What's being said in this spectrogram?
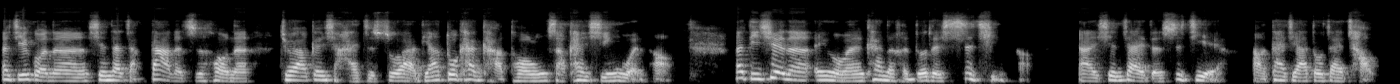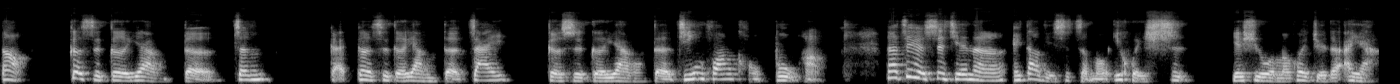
那结果呢，现在长大了之后呢，就要跟小孩子说啊，你要多看卡通，少看新闻哈。那的确呢，哎，我们看了很多的事情哈，那现在的世界。啊，大家都在吵闹，各式各样的争，改各式各样的灾，各式各样的惊慌恐怖哈。那这个世间呢，诶，到底是怎么一回事？也许我们会觉得，哎呀，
